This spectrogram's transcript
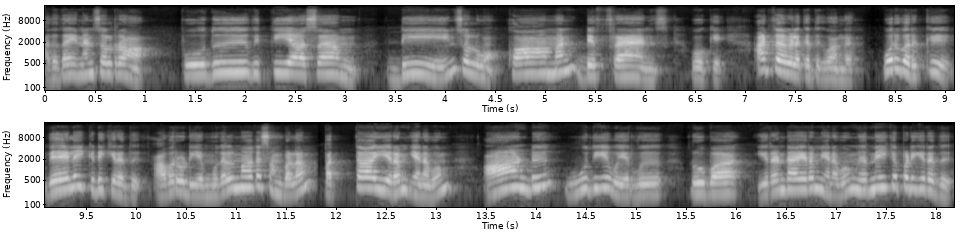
அதை தான் என்னன்னு சொல்கிறோம் பொது வித்தியாசம் டீன்னு சொல்லுவோம். காமன் டிஃப்ரென்ஸ் ஓகே அடுத்த விளக்கத்துக்கு வாங்க. ஒருவருக்கு வேலை கிடைக்கிறது. அவருடைய முதல் மாத சம்பளம் பத்தாயிரம் எனவும் ஆண்டு ஊதிய உயர்வு ரூபாய் இரண்டாயிரம் எனவும் நிர்ணயிக்கப்படுகிறது.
